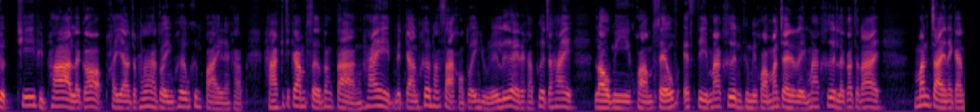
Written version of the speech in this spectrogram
จุดที่ผิดพลาด แล้วก็พยายามจะพัฒนาตัวเองเพิ่มขึ้นไปนะครับ หากิจกรรมเสริมต่างๆ ให้เป็นการเพิ่มทักษะของตัวเองอยู่เรื่อยๆนะครับเพื่อจะให้เรามีความ self-esteem มากขึ้น คือมีความมั่นใจในตัวเองมากขึ้น แล้วก็จะได้มั่นใจในการ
